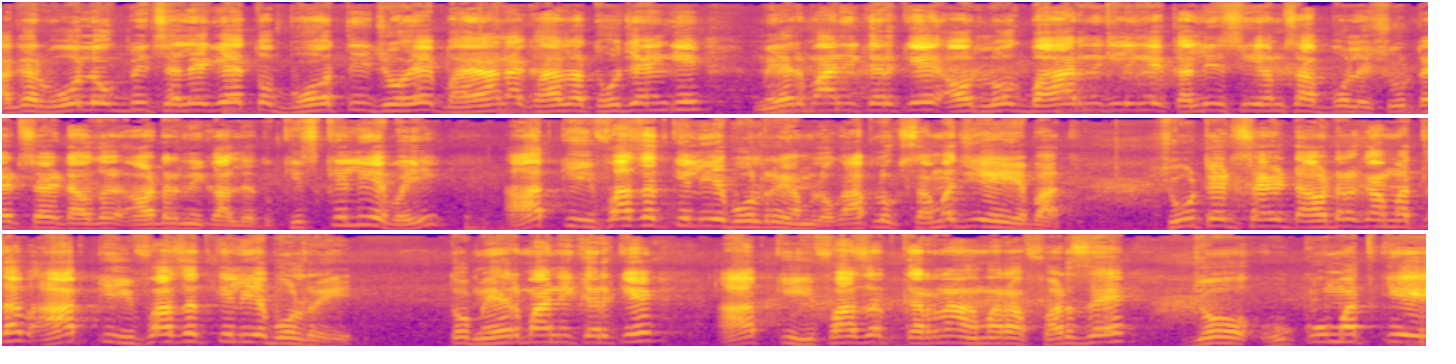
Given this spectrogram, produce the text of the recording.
अगर वो लोग भी चले गए तो बहुत ही जो है भयानक हालत हो जाएँगी। मेहरबानी करके और लोग बाहर निकलेंगे, कल ही सीएम साहब बोले शूट एट साइड ऑर्डर निकाल दे। तो किसके लिए भाई? आपकी हिफाजत के लिए बोल रहे हम लोग। आप लोग समझिए ये बात। शूट एंड साइड ऑर्डर का मतलब आपकी हिफाजत के लिए बोल रही है। तो मेहरबानी करके आपकी हिफाजत करना हमारा फ़र्ज़ है। जो हुकूमत के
